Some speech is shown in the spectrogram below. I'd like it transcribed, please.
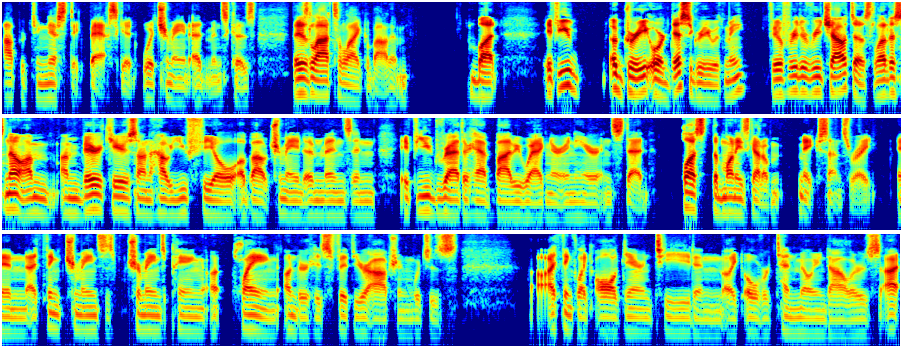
opportunistic basket with Tremaine Edmunds because there's a lot to like about him. But if you agree or disagree with me, feel free to reach out to us. Let us know. I'm I'm very curious on how you feel about Tremaine Edmunds and if you'd rather have Bobby Wagner in here instead. Plus, the money's got to make sense, right? And I think Tremaine's Tremaine's paying uh, playing under his fifth year option, which is I think like all guaranteed and like over ten million dollars. I,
